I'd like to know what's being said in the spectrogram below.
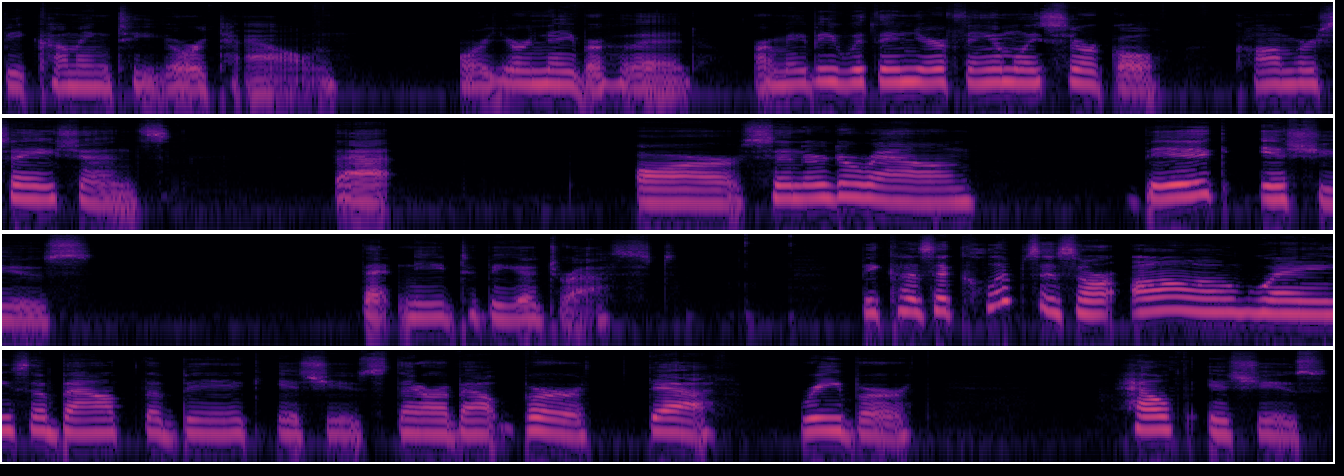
be coming to your town or your neighborhood or maybe within your family circle. Conversations that are centered around big issues that need to be addressed. Because eclipses are always about the big issues. They're about birth, death, rebirth, health issues,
